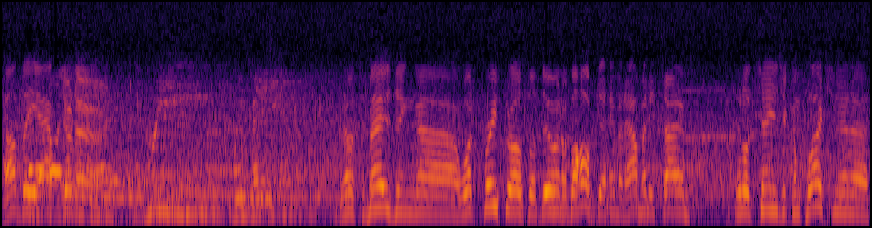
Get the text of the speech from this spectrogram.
of the afternoon. You know, it's amazing uh, what free throws will do in a ball game and how many times it'll change the complexion in a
